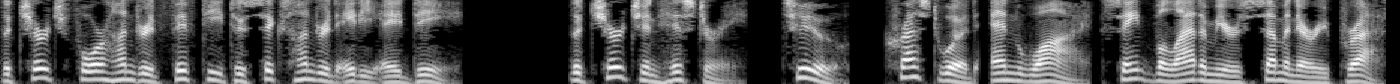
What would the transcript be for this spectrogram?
The Church 450–680 AD. The Church in History. 2. Crestwood, N.Y., St. Vladimir's Seminary Press.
